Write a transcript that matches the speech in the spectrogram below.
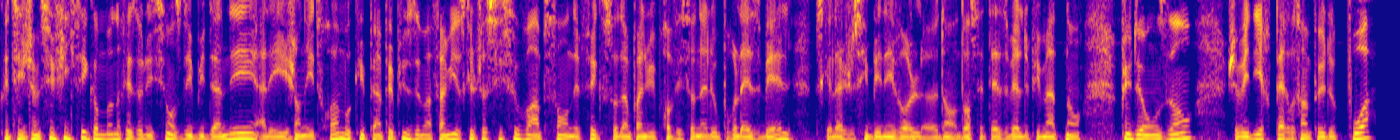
Écoutez, je me suis fixé comme bonne résolution en ce début d'année. Allez, j'en ai trois, m'occuper un peu plus de ma famille parce que je suis souvent absent en effet, que ce soit d'un point de vue professionnel ou pour la SBL, parce que là je suis bénévole euh, dans, dans cette SBL depuis maintenant plus de 11 ans. Je vais dire perdre un peu de poids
